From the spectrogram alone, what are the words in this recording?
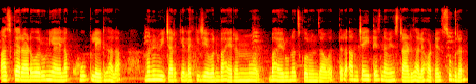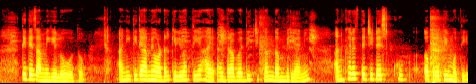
आज कराडवरून यायला खूप लेट झाला. म्हणून विचार केला की जेवण बाहेरून बाहेरूनच करून जावं. तर आमच्या इथेच नवीन स्टार्ट झालं हॉटेल सुग्रण. तिथेच आम्ही गेलो होतो. आणि तिथे आम्ही ऑर्डर केली होती हाय हैदराबादी चिकन दम बिर्याणी. आणि खरंच त्याची टेस्ट खूप अप्रतिम होती.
